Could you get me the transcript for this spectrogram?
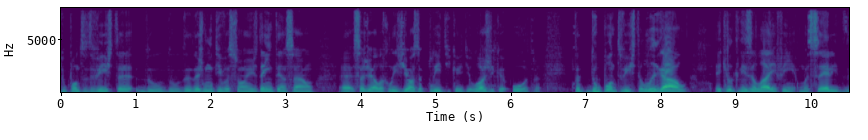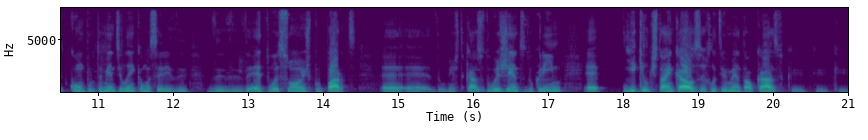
do ponto de vista do, do, das motivações, da intenção, uh, seja ela religiosa, política, ideológica ou outra. Portanto, do ponto de vista legal, aquilo que diz a lei, enfim, uma série de comportamentos, elenca uma série de, de, de atuações por parte uh, do, neste caso, do agente do crime, uh, e aquilo que está em causa relativamente ao caso que, que, que,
